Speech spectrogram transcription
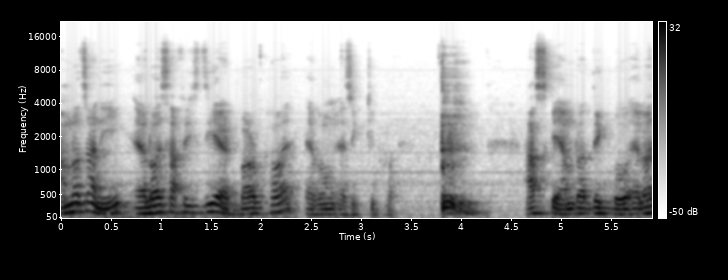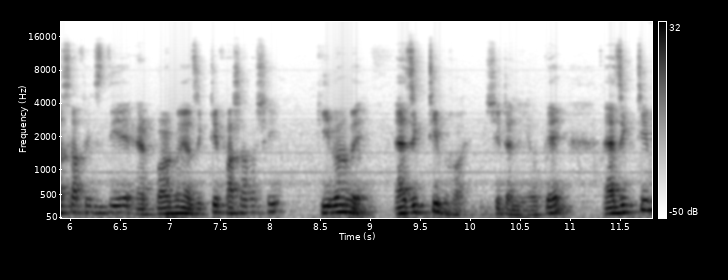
আমরা জানি অ্যালয় সাফিক্স দিয়ে অ্যাডভার্ব হয় এবং অ্যাজেক্টিভ হয় আজকে আমরা দেখব অ্যালয় সাফিক্স দিয়ে অ্যাডভার্ব অ্যাজেক্টিভ পাশাপাশি কীভাবে অ্যাজেক্টিভ হয় সেটা নিয়ে, ওকে? অ্যাজেক্টিভ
